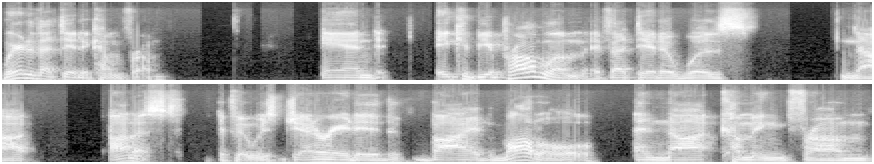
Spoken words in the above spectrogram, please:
where did that data come from? And it could be a problem if that data was not honest, if it was generated by the model and not coming from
